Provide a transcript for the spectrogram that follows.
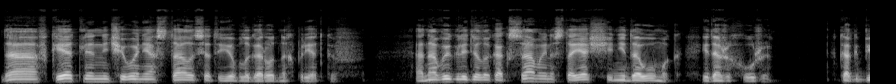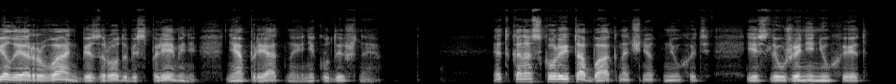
Да, в Кэтлин ничего не осталось от ее благородных предков. Она выглядела как самый настоящий недоумок, и даже хуже. Как белая рвань без роду, без племени, неопрятная, никудышная. Это она скоро и табак начнет нюхать, если уже не нюхает,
